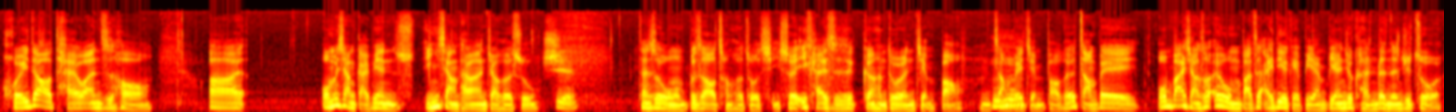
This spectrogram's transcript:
回到台湾之后，呃，我们想改变影响台湾教科书是。但是我们不知道从何做起，所以一开始是跟很多人简报，长辈简报。可是长辈，我本来想说，哎，我们把这 idea 给别人，别人就可能认真去做了。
